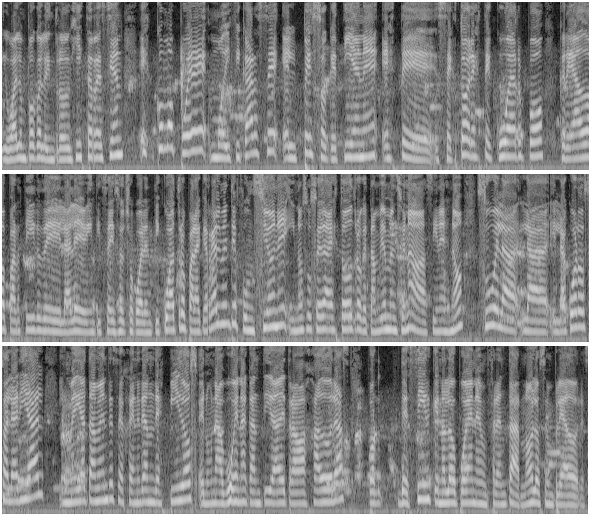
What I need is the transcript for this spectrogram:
igual un poco lo introdujiste recién, es cómo puede modificarse el peso que tiene este sector, este cuerpo creado a partir de la ley 26844 para que realmente funcione y no suceda esto otro que también mencionabas, Inés, ¿no? Sube el acuerdo salarial, inmediatamente se generan despidos en una buena cantidad de trabajadoras por decir que no lo pueden enfrentar, ¿no? Los empleadores.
